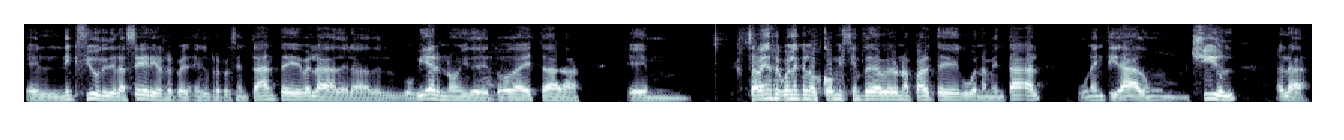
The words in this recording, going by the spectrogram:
el Nick Fury de la serie, el, representante De la, del gobierno y de toda esta... Em, Saben, recuerden que en los cómics siempre debe haber una parte gubernamental, una entidad, un shield, ¿verdad?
